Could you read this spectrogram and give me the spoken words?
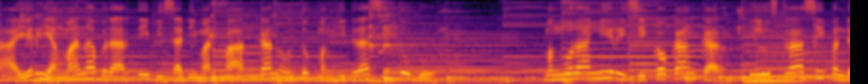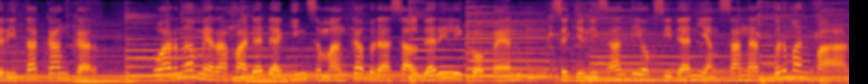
air yang mana berarti bisa dimanfaatkan untuk menghidrasi tubuh. Mengurangi risiko kanker. Ilustrasi penderita kanker. Warna merah pada daging semangka berasal dari likopen, sejenis antioksidan yang sangat bermanfaat.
